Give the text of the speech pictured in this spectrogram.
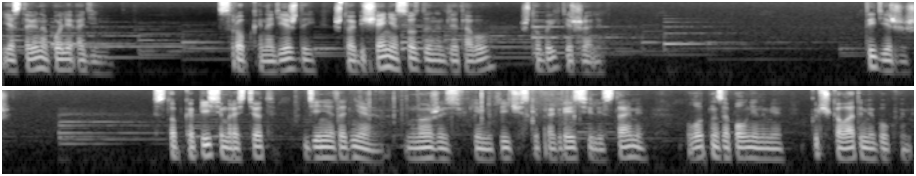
я стою на поле один. С робкой надеждой, что обещания созданы для того, чтобы их держали. ты держишь. Стопка писем растет день ото дня, множась в геометрической прогрессии листами, плотно заполненными крючковатыми буквами.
